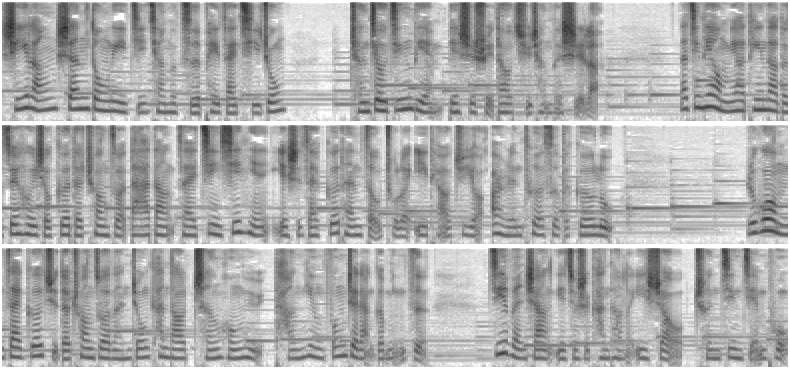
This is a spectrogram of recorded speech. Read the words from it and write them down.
十一郎煽动力极强的词配在其中，成就经典便是水到渠成的事了。那今天我们要听到的最后一首歌的创作搭档，在近些年也是在歌坛走出了一条具有二人特色的歌路。如果我们在歌曲的创作栏中看到陈鸿宇、唐映枫这两个名字，基本上也就是看到了一首纯净简朴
